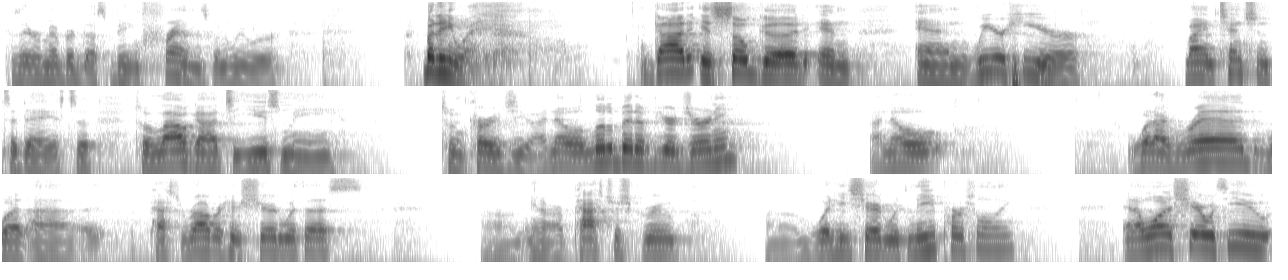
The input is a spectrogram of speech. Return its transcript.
because they remembered us being friends when we were. But anyway, God is so good, and and we're here. My intention today is to to allow God to use me to encourage you. I know a little bit of your journey. I know what I've read, what uh, Pastor Robert has shared with us um, in our pastors group, um, what he shared with me personally. And I want to share with you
